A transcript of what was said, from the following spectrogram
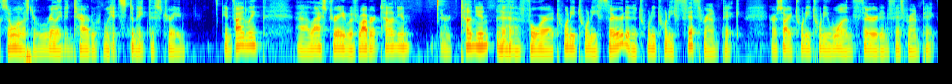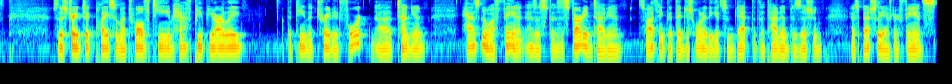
someone must have really been tired with Wentz to make this trade. And finally, uh, last trade was Robert Tonyan or Tonyan uh, for a 2020 third and a 2020 fifth round pick, or sorry, 2021 third and fifth round picks. So this trade took place in my 12 team half PPR league. The team that traded for uh, Tonyan has Noah Fant as a, as a starting tight end. So I think that they just wanted to get some depth at the tight end position, especially after Fant's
